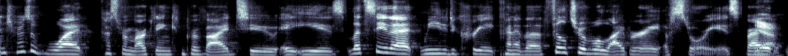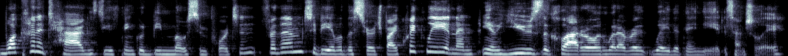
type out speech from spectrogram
In terms of what customer marketing can provide to AEs, let's say that we needed to create kind of a filterable library of stories, right? Yeah. What kind of tags do you think would be most important for them to be able to search by quickly and then, you know, use the collateral in whatever way that they need essentially?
